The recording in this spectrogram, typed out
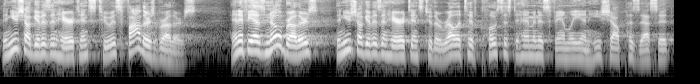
then you shall give his inheritance to his father's brothers. And if he has no brothers, then you shall give his inheritance to the relative closest to him and his family, and he shall possess it.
